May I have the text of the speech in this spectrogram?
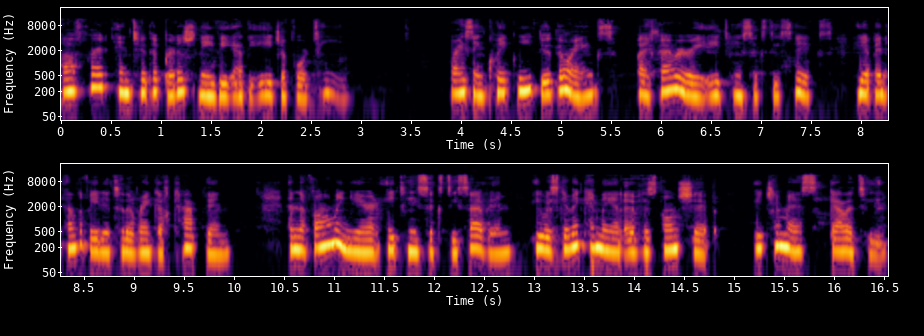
Alfred entered the British Navy at the age of 14. Rising quickly through the ranks, by February 1866 he had been elevated to the rank of captain, and the following year in 1867 he was given command of his own ship, HMS Galatea.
